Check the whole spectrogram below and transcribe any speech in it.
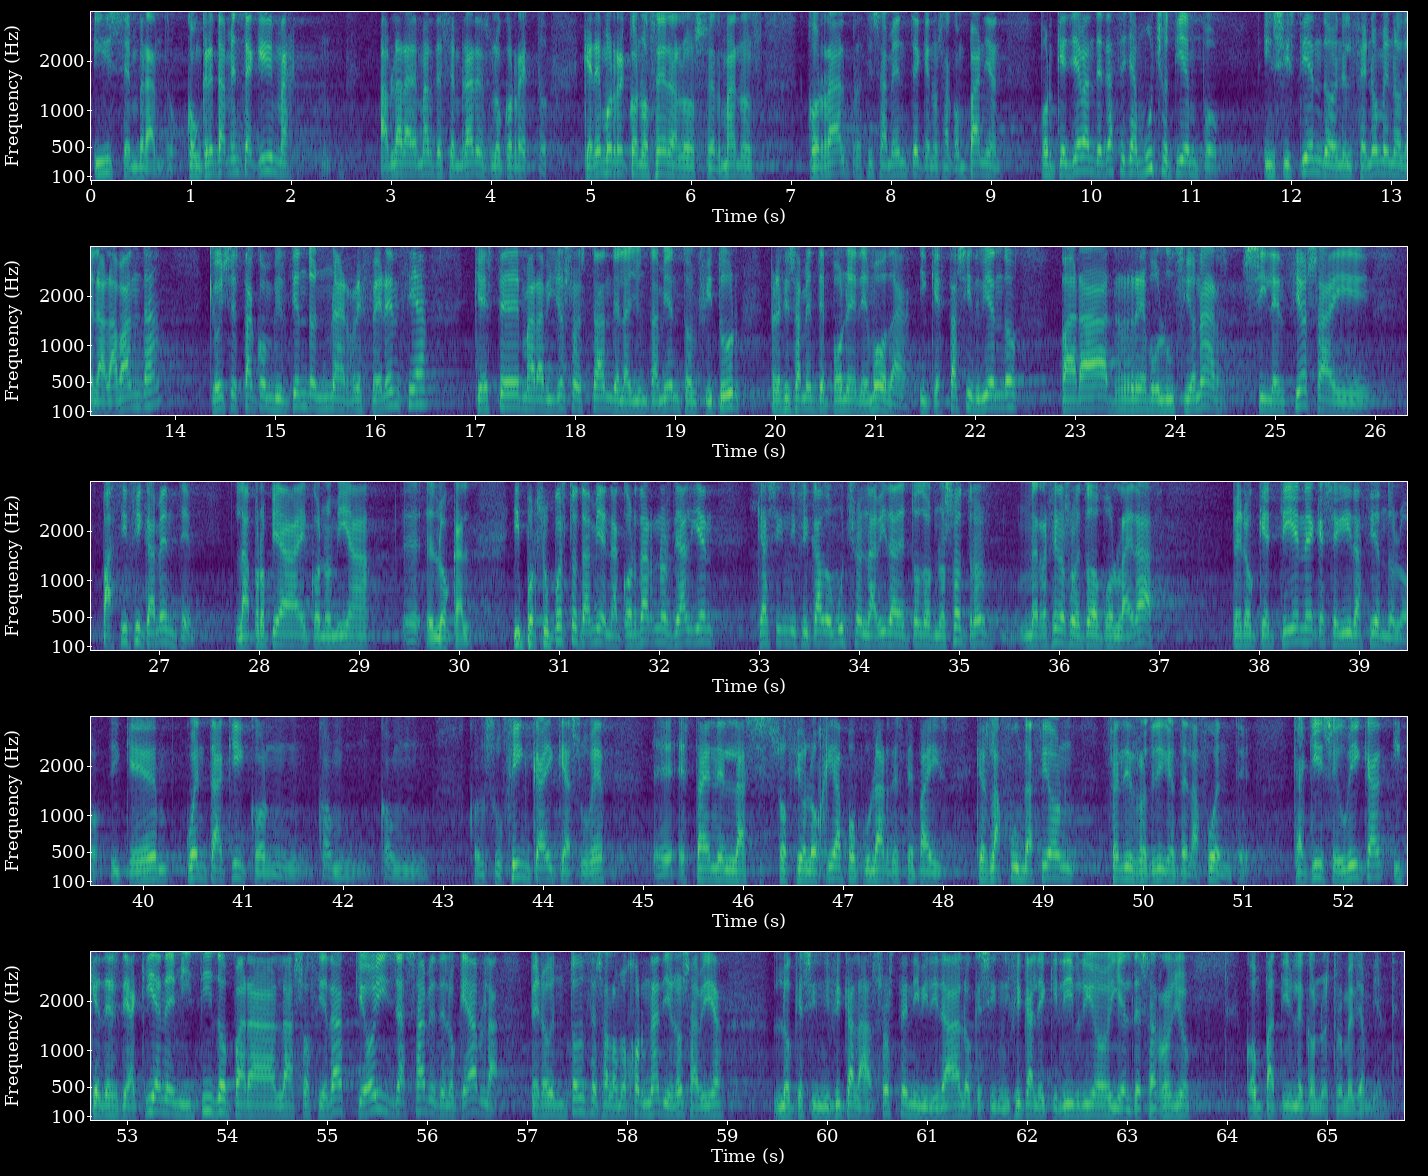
y sembrando. Concretamente aquí, hablar además de sembrar es lo correcto. Queremos reconocer a los hermanos Corral, precisamente, que nos acompañan, porque llevan desde hace ya mucho tiempo insistiendo en el fenómeno de la lavanda, que hoy se está convirtiendo en una referencia que este maravilloso stand del Ayuntamiento en Fitur precisamente pone de moda y que está sirviendo para revolucionar silenciosa y pacíficamente la propia economía eh, local. Y, por supuesto, también acordarnos de alguien que ha significado mucho en la vida de todos nosotros, me refiero sobre todo por la edad, pero que tiene que seguir haciéndolo y que cuenta aquí con, su finca y que, a su vez, eh, está en la sociología popular de este país, que es la Fundación Félix Rodríguez de la Fuente que aquí se ubican y que desde aquí han emitido para la sociedad, que hoy ya sabe de lo que habla, pero entonces a lo mejor nadie lo sabía, lo que significa la sostenibilidad, lo que significa el equilibrio y el desarrollo compatible con nuestro medio ambiente.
